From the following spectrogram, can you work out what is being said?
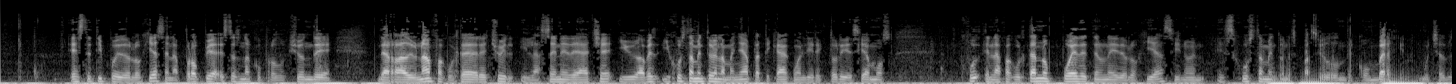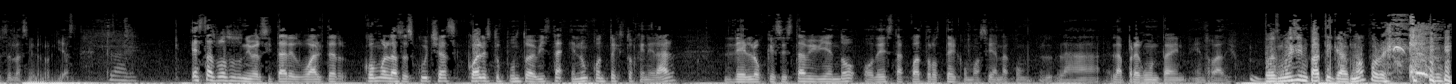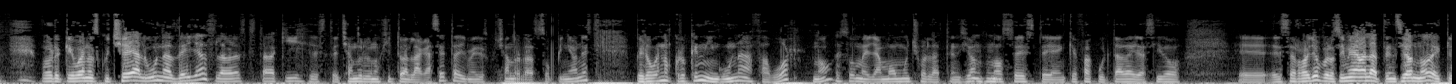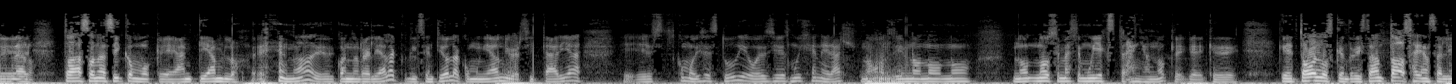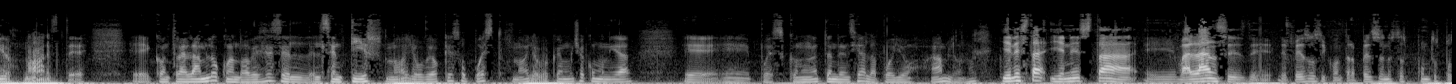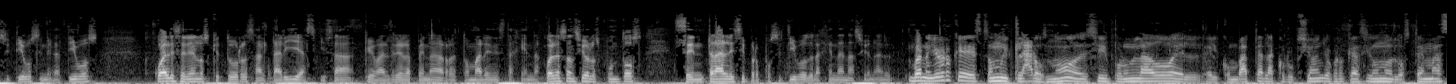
este tipo de ideologías. En la propia, esta es una coproducción de, de Radio UNAM, Facultad de Derecho y, la CNDH, y, justamente hoy en la mañana platicaba con el director y decíamos, en la facultad no puede tener una ideología, sino en- es justamente un espacio donde convergen muchas veces las ideologías. Claro. Estas voces universitarias, Walter, ¿cómo las escuchas? ¿Cuál es tu punto de vista en un contexto general de lo que se está viviendo o de esta 4T, como hacían la, la, la pregunta en, en radio? Pues muy simpáticas, ¿no? Porque, porque, bueno, escuché algunas de ellas, la verdad es que estaba aquí este, echándole un ojito a la Gaceta y medio escuchando las opiniones, pero bueno, creo que ninguna a favor, ¿no? Eso me llamó mucho la atención, no sé este, en qué facultad haya sido eh, ese rollo, pero sí me llama la atención, ¿no? De que Claro. todas son así como que anti-AMLO, ¿no? Eh, Cuando en realidad la- el sentido de la comunidad universitaria eh, es, como dices tú, Diego, es decir, es muy general, ¿no? Es decir, no, no, no, no, no se me hace muy extraño, ¿no? Que, que, que, todos los que entrevistaron, todos hayan salido, ¿no? Este, eh, contra el AMLO, cuando a veces el, el sentir, ¿no? Yo veo que es opuesto, ¿no? Yo veo que hay mucha comunidad, eh, eh, pues, con una tendencia al apoyo AMLO, ¿no? Y en esta y en esta eh, balances de, de pesos y contrapesos, en estos puntos positivos y negativos, ¿cuáles serían los que tú resaltarías, quizá, que valdría la pena retomar en esta agenda? ¿Cuáles han sido los puntos centrales y propositivos de la agenda nacional? Bueno, yo creo que están muy claros, ¿no? Es decir, por un lado, el, el combate a la corrupción, yo creo que ha sido uno de los temas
